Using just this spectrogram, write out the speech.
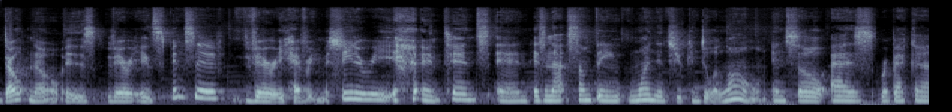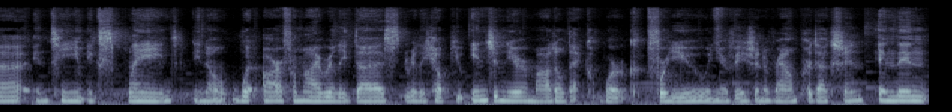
don't know, is very expensive, very heavy machinery, intense, and it's not something one that you can do alone. And so, as Rebecca and team explained, you know, what RFMI really does really help you engineer a model that could work for you and your vision around production. And then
